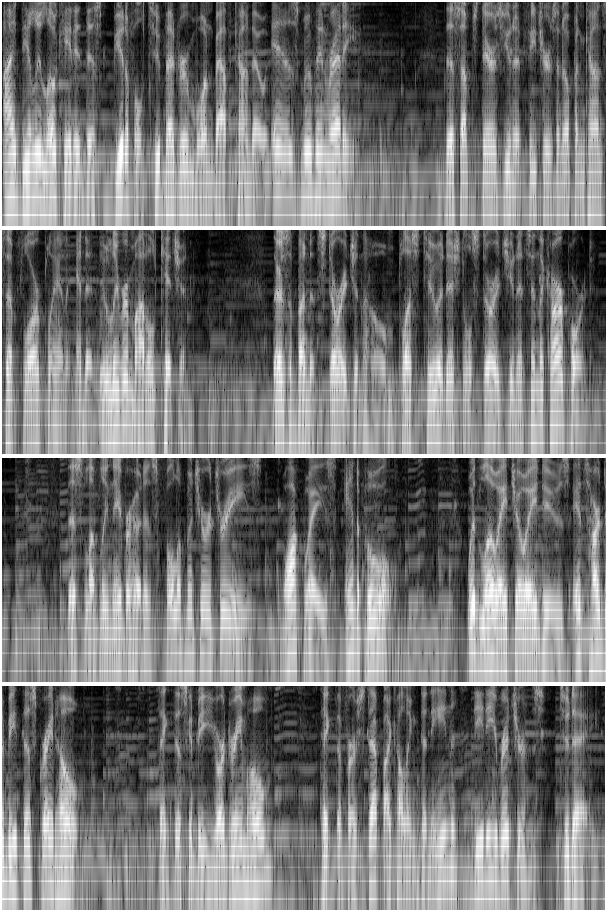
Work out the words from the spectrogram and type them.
Ideally located, this beautiful two bedroom, one bath condo is move in ready. This upstairs unit features an open concept floor plan and a newly remodeled kitchen. There's abundant storage in the home, plus two additional storage units in the carport. This lovely neighborhood is full of mature trees, walkways, and a pool. With low HOA dues, it's hard to beat this great home. Think this could be your dream home? Take the first step by calling Denean D.D. Richards today.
